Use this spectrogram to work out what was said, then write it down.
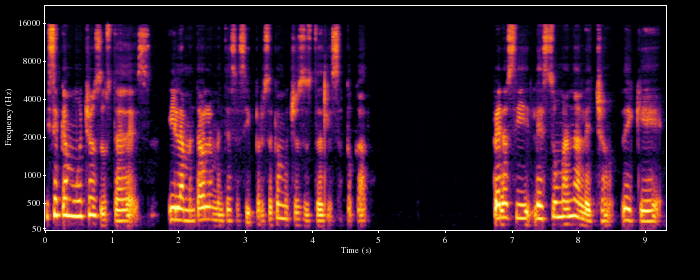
Y sé que muchos de ustedes, y lamentablemente es así, pero sé que muchos de ustedes les ha tocado. Pero si les suman al hecho de que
